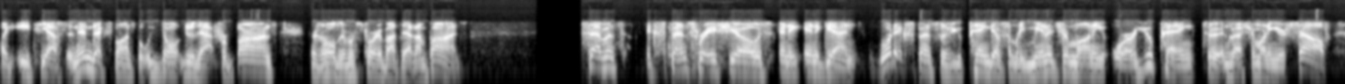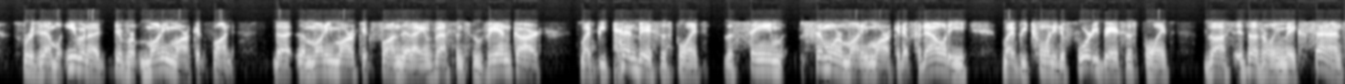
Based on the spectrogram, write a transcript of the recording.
like ETFs and index funds, but we don't do that for bonds. There's a whole different story about that on bonds. Seventh, expense ratios. And, and again, what expenses are you paying to have somebody manage your money, or are you paying to invest your money yourself? For example, even a different money market fund. The, the money market fund that I invest in through Vanguard might be 10 basis points. The same similar money market at Fidelity might be 20 to 40 basis points. Thus, it doesn't really make sense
